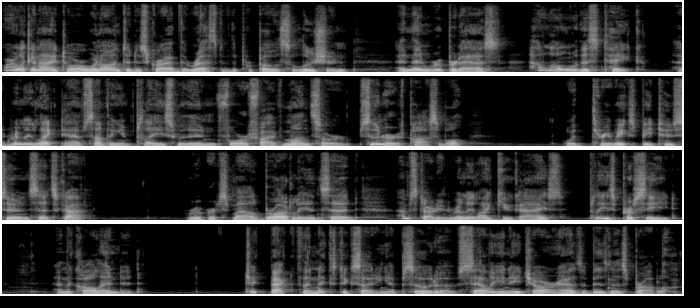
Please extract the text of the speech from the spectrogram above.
Marlik and Itor went on to describe the rest of the proposed solution, and then Rupert asked, How long will this take? I'd really like to have something in place within four or five months, or sooner if possible. Would three weeks be too soon? said Scott. Rupert smiled broadly and said, I'm starting to really like you guys. Please proceed. And the call ended. Check back for the next exciting episode of Sally in HR Has a Business Problem.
